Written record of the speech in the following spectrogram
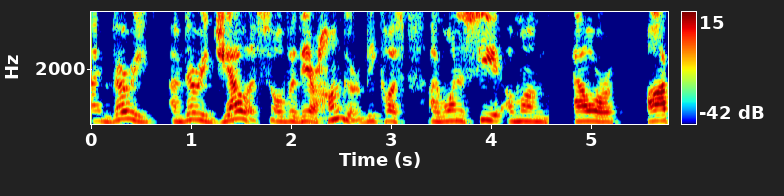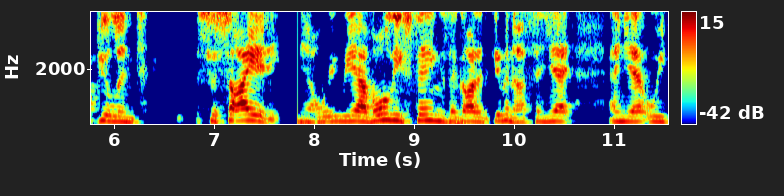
I'm very I'm very jealous over their hunger because I want to see it among our opulent society. You know, we, we have all these things that God has given us, and yet and yet we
